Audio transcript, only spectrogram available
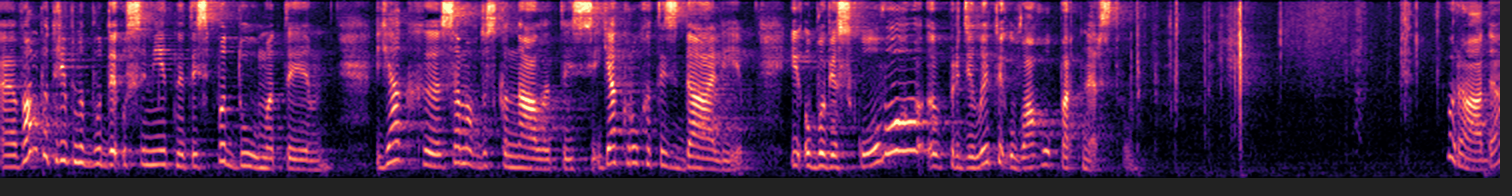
Е, Вам потрібно буде усамітнитись, подумати, як е, самовдосконалитись, як рухатись далі, і обов'язково е, приділити увагу партнерству. Порада.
